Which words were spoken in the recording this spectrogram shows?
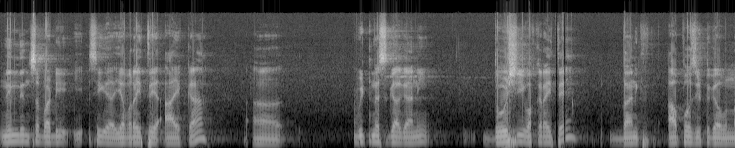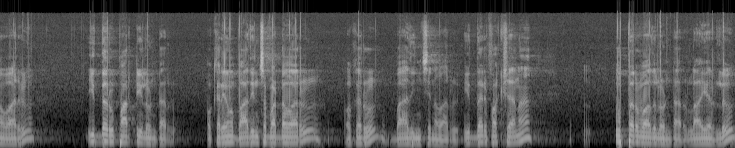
నిందించబడి సి- ఎవరైతే ఆ యొక్క విట్నెస్గా కానీ దోషి ఒకరైతే దానికి ఆపోజిట్గా ఉన్నవారు ఇద్దరు పార్టీలు ఉంటారు ఒకరేమో బాధించబడ్డవారు ఒకరు బాధించినవారు. ఇద్దరి పక్షాన ఉత్తరవాదులు ఉంటారు లాయర్లు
